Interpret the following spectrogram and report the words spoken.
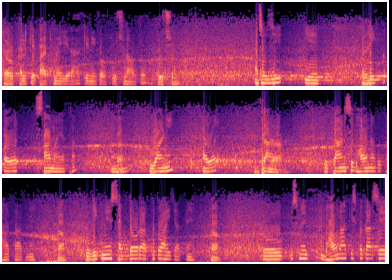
तो कल के पाठ में ये रहा किन्हीं को पूछना हो तो पूछो। अच्छा जी ये रिक और साम आया था। हाँ। वाणी और प्राण। हाँ। तो प्राण से भावना को कहा था आपने। हाँ। तो रिक में शब्द और अर्थ तो आ ही जाते हैं। हाँ। तो उसमें भावना किस प्रकार से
